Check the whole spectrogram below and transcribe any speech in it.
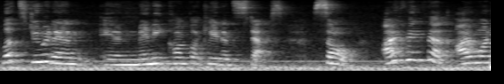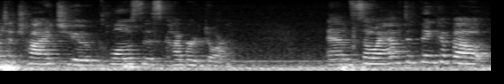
let's do it in, in many complicated steps. So I think that I want to try to close this cupboard door. And so I have to think about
